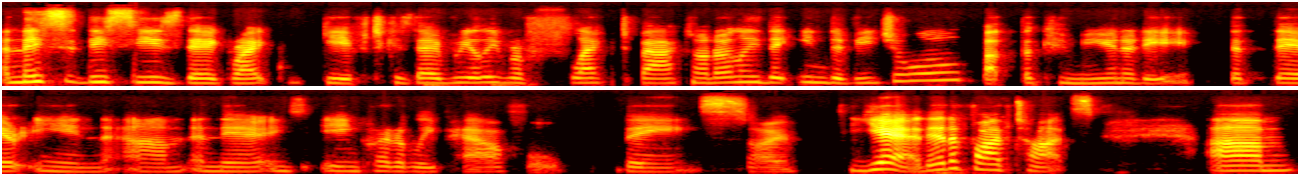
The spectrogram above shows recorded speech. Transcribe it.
and this this is their great gift because they really reflect back not only the individual but the community that they're in, um, and they're in- incredibly powerful beings. So yeah, they're the five types. Um,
